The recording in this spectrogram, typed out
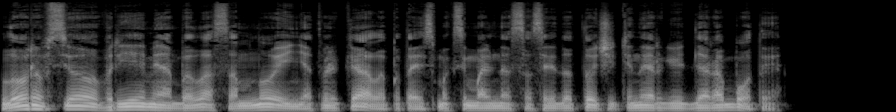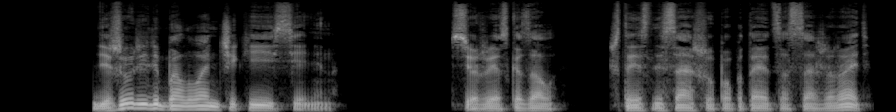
Лора все время была со мной и не отвлекала, пытаясь максимально сосредоточить энергию для работы. Дежурили болванчик и Есенин. Все же я сказал, что если Сашу попытаются сожрать,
